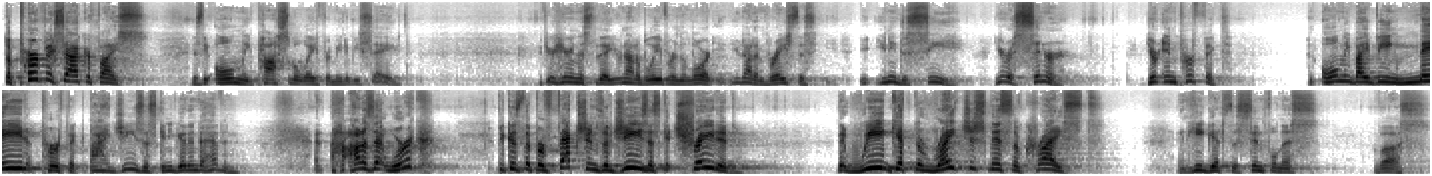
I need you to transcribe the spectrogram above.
the perfect sacrifice, is the only possible way for me to be saved. If you're hearing this today, you're not a believer in the Lord, you've not embraced this, you need to see you're a sinner, you're imperfect. And only by being made perfect by Jesus can you get into heaven. And how does that work? Because the perfections of Jesus get traded, that we get the righteousness of Christ, and He gets the sinfulness of us.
